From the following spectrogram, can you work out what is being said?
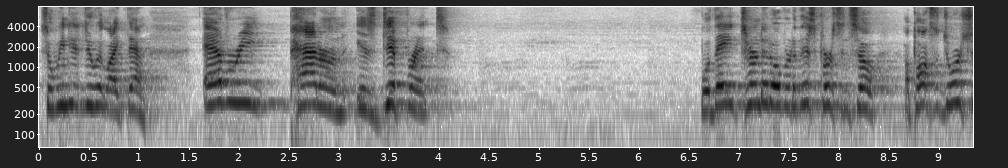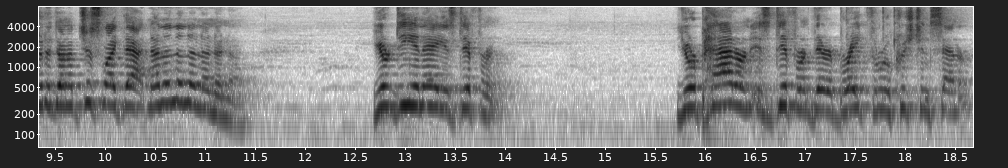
so we need to do it like them. Every pattern is different. Well, they turned it over to this person, so Apostle George should have done it just like that. No, no, no, no, no, no, no. Your DNA is different. Your pattern is different there at Breakthrough Christian Center.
